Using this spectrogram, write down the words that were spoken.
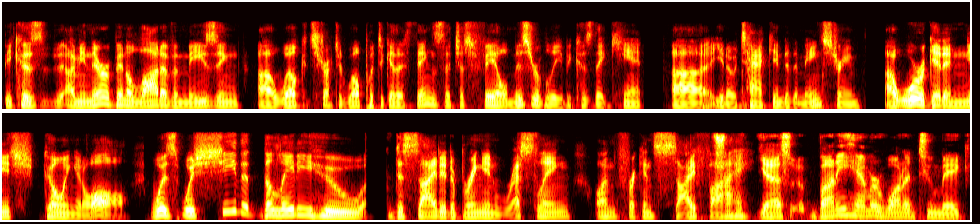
because I mean there have been a lot of amazing, uh, well constructed, well put together things that just fail miserably because they can't, uh, you know, tack into the mainstream uh, or get a niche going at all. Was was she the the lady who decided to bring in wrestling on frickin' sci-fi? Yes, Bonnie Hammer wanted to make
